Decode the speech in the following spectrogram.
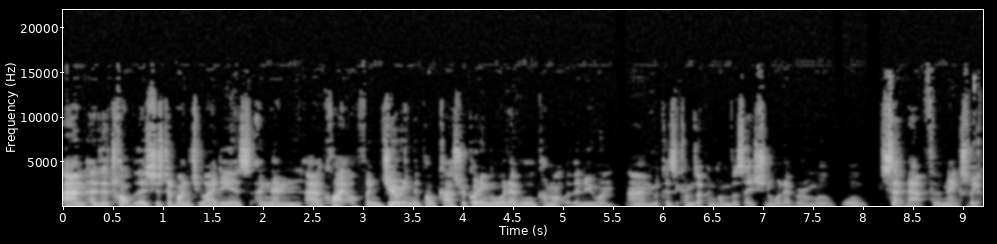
Um, at the top, there's just a bunch of ideas, and then uh, quite often during the podcast recording or whatever, we'll come up with a new one um, because it comes up in conversation or whatever, and we'll we'll set that for the next week.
